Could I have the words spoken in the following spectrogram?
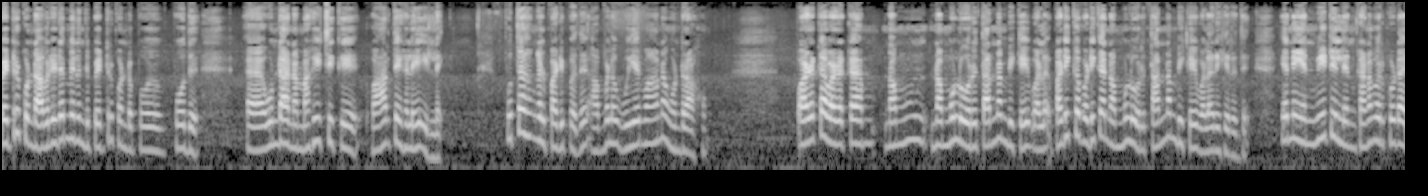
பெற்றுக்கொண்டு அவரிடமிருந்து பெற்றுக்கொண்ட போ போது உண்டான மகிழ்ச்சிக்கு வார்த்தைகளே இல்லை. புத்தகங்கள் படிப்பது அவ்வளவு உயர்வான ஒன்றாகும். பழக்க வழக்க நம் நம்முள் ஒரு தன்னம்பிக்கை வள படிக்க படிக்க நம்முள் ஒரு தன்னம்பிக்கை வளருகிறது. என்னை என் வீட்டில் என் கணவர் கூட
